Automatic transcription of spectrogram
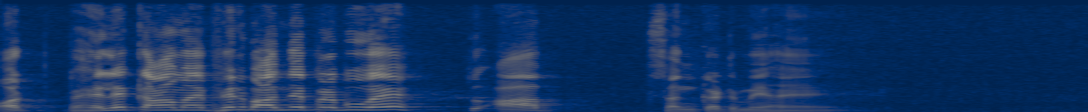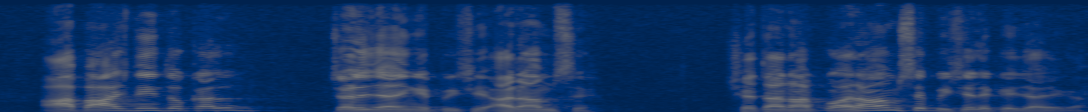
और पहले काम है, फिर बाद में प्रभु है तो आप संकट में हैं। आप आज नहीं तो कल चले जाएँगे पीछे आराम से। शैतान आपको आराम से पीछे लेके जाएगा।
